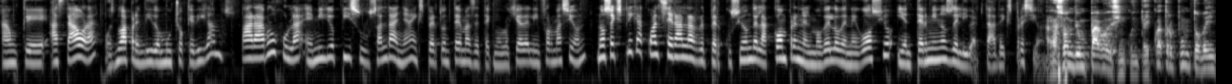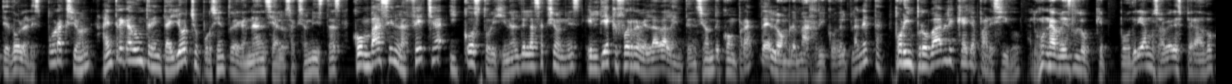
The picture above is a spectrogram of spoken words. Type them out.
aunque hasta ahora pues no ha aprendido mucho que digamos. Para Brújula, Emilio Pisu Saldaña, experto en temas de tecnología de la información, nos explica cuál será la repercusión de la compra en el modelo de negocio y en términos de libertad de expresión. Razón de un pago de 54.20 dólares por acción, ha entregado un 38% de ganancia a los accionistas con base en la fecha y costo original de las acciones el día que fue revelada la intención de compra del hombre más rico del planeta. Por improbable que haya parecido, alguna vez lo que podríamos haber esperado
